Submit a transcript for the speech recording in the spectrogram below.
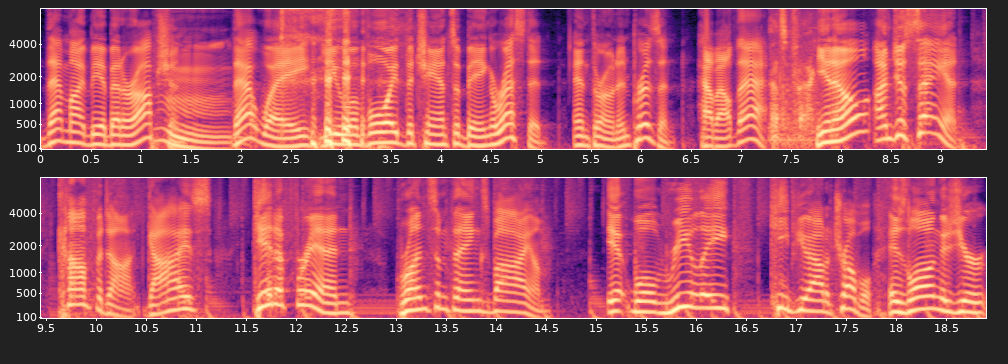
That might be a better option. Hmm. That way you avoid the chance of being arrested and thrown in prison. How about that? That's a fact. You know, I'm just saying. Confidant, guys. Get a friend, run some things by them. It will really keep you out of trouble as long as your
